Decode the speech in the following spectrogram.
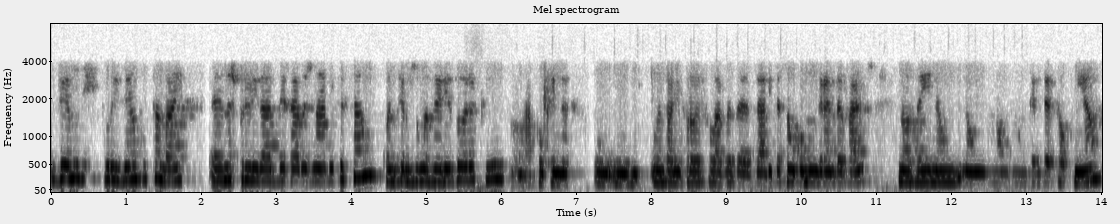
vemos, por exemplo, também nas prioridades erradas na habitação, quando temos uma vereadora que, há pouco ainda o, o, o António Proa falava da, da, habitação como um grande avanço, nós aí não, não, não, não temos essa opinião.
